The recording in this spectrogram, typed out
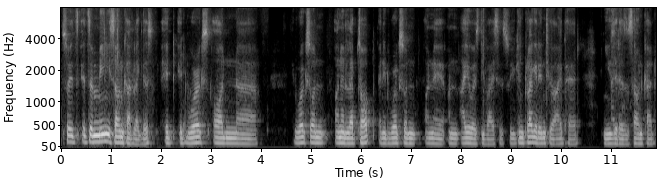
So it's it's a mini sound card like this. It it works on uh, it works on on a laptop and it works on on a on iOS devices. So you can plug it into your iPad and use it as a sound card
